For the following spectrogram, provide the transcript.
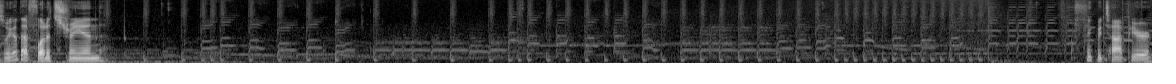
So we got that flooded strand. I think we top here.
